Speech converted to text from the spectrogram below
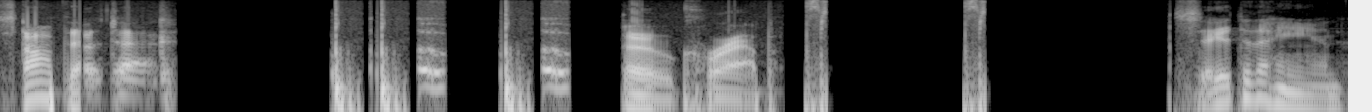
Stop that attack. Oh crap. Say it to the hand.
